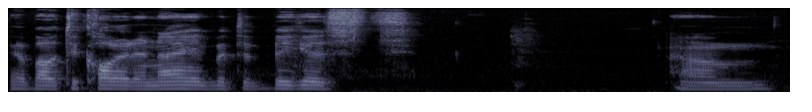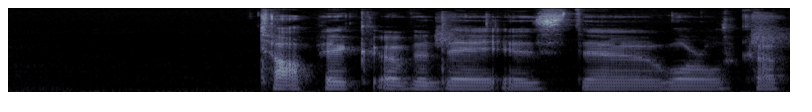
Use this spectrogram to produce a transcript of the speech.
about to call it a night. But the biggest um, topic of the day is the World Cup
